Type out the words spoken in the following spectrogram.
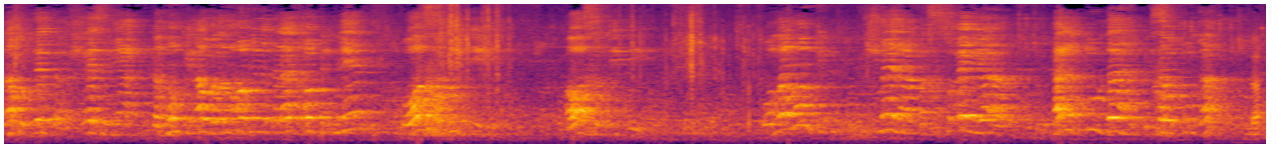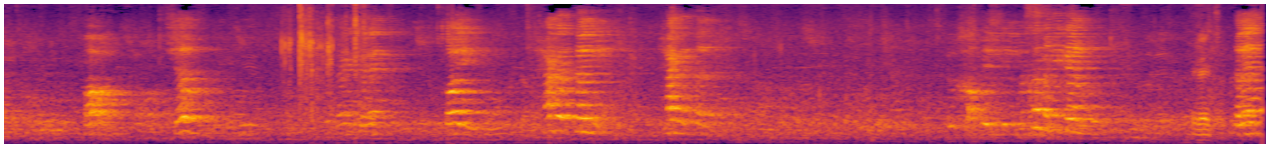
ان أنا آخد دلتا مش لازم يعني. كان ممكن أول بدل ما أحط هنا ثلاثة أحط اثنين وأوصل دي بدي أوصل دي بدي والله ممكن مفيش مانع. بس السؤال بقى هل الطول ده بيساوي الطول ده؟ لا. طبعا شاف طيب الحاجة الثانية الحاجة الثانية الخ... المسافة دي كام؟ ثلاثة ثلاثة.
